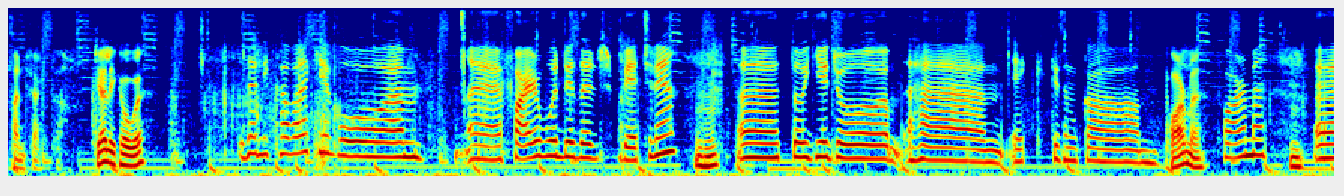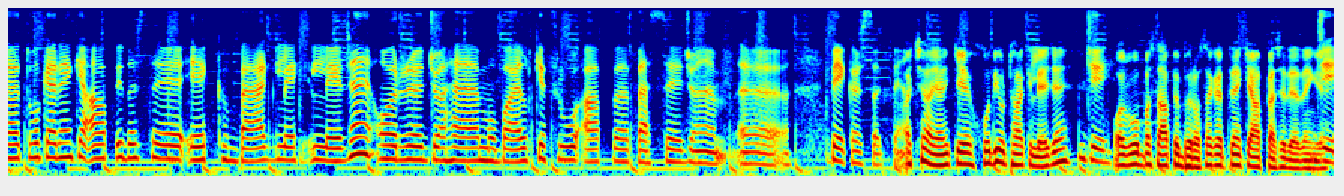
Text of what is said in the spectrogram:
فن فیکٹ تھا۔ کیا لکھا ہوا ہے؟ ادھر لکھا ہوا ہے کہ وہ فائر ووڈ ادھر بیچ رہے ہیں تو یہ جو ہے ایک قسم کا فارم ہے فارم ہے تو وہ کہہ رہے ہیں کہ آپ ادھر سے ایک بیگ لے لے جائیں اور جو ہے موبائل کے تھرو آپ پیسے جو ہیں پے کر سکتے ہیں اچھا یعنی کہ خود ہی اٹھا کے لے جائیں جی اور وہ بس آپ پہ بھروسہ کرتے ہیں کہ آپ پیسے دے دیں گے جی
